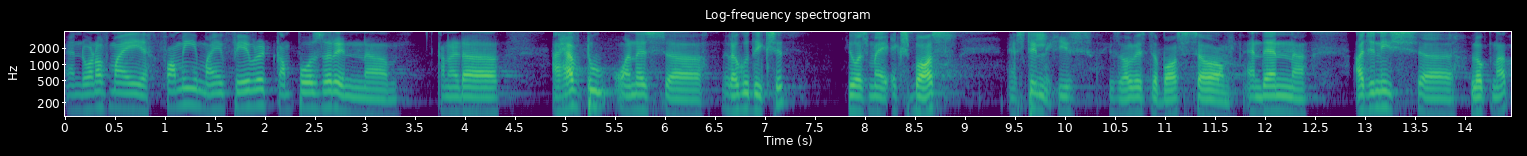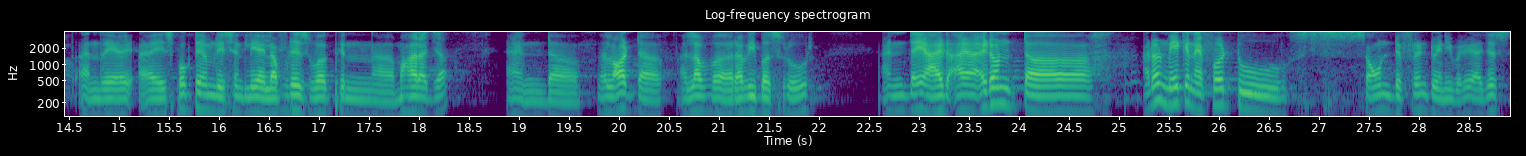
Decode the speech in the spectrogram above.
and one of my, for me, my favorite composer in um, Kannada, I have two. One is uh, Raghu Dikshit. He was my ex-boss, and still he's he's always the boss. So and then uh, Ajanish uh, Loknath, and re- I spoke to him recently. I loved his work in uh, Maharaja, and uh, a lot. Uh, I love uh, Ravi Basroor, and I I, I- I don't I don't make an effort to sound different to anybody. I just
